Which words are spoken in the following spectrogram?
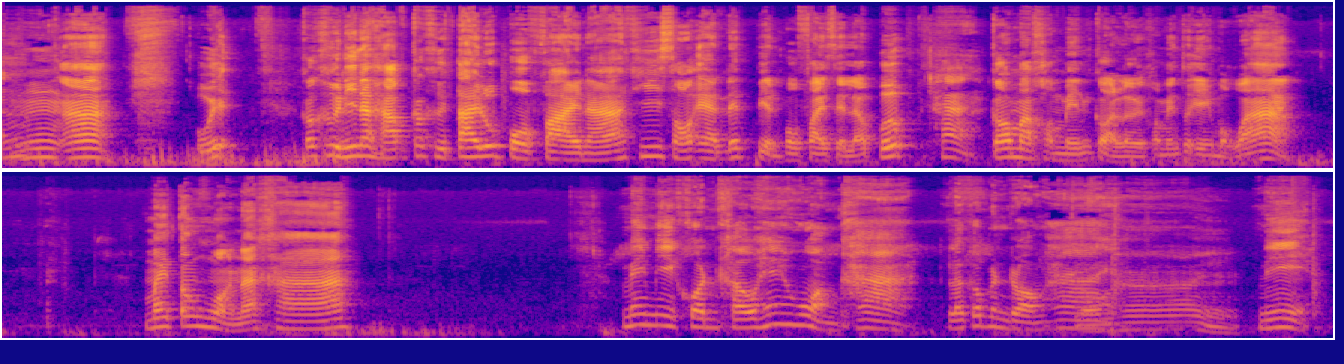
นต์อืมอะอุ้ยก็คือนี่นะครับ ก็คือใต้รูปโปรไฟล์นะ ที่ซอแอนได้เปลี่ยนโปรไฟล์เสร็จแล้วปุ๊บ ค่ะ ก็มาคอมเมนต์ก่อนเลยคอมเมนต์ตัวเองบอกว่า ไม่ต้องห่วงนะคะ ไม่มีคนเขาให้ห่วงค่ะ แล้วก็เป็นร้องไห้ ร้องไห้ นี่เป็นส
